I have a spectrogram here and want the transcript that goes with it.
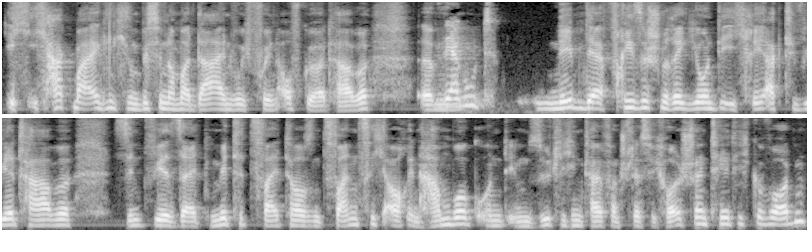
Ich, ich hack mal eigentlich so ein bisschen nochmal da ein, wo ich vorhin aufgehört habe. Ähm, Sehr gut neben der friesischen Region, die ich reaktiviert habe, sind wir seit Mitte 2020 auch in Hamburg und im südlichen Teil von Schleswig-Holstein tätig geworden,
